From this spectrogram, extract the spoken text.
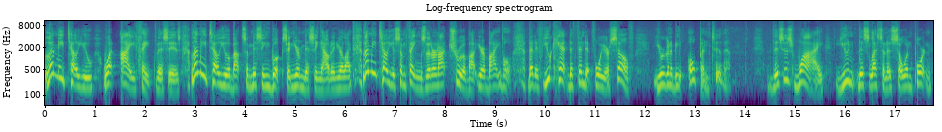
Let me tell you what I think this is. Let me tell you about some missing books and you're missing out in your life. Let me tell you some things that are not true about your Bible. That if you can't defend it for yourself, you're going to be open to them. This is why you, this lesson is so important.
